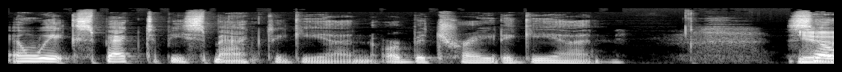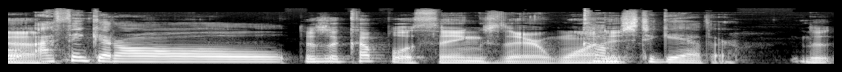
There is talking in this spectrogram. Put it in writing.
and we expect to be smacked again or betrayed again. So Yeah. I think it all There's a couple of things there. One comes together. the,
